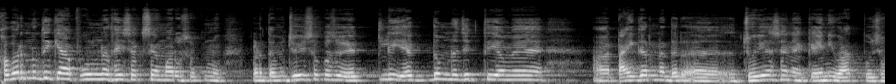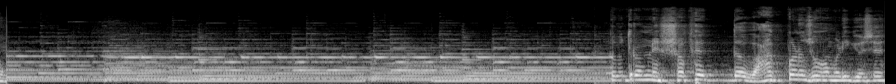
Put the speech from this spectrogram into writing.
ખબર નહોતી કે આ પૂર્ણ થઈ શકશે અમારું સપનું. પણ તમે જોઈ શકો છો, એટલી એકદમ નજીકથી અમે ટાઈગરને અ, છે ને કે એની વાત પૂછો. તો મિત્રો અમને સફેદ વાઘ પણ જોવા મળી ગયો છે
